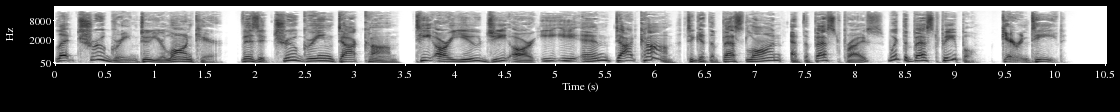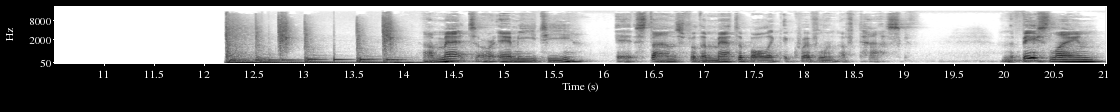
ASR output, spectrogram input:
Let TruGreen do your lawn care. Visit trugreen.com, T R U G R E E N.com to get the best lawn at the best price with the best people. Guaranteed. A MET or MET, it stands for the metabolic equivalent of task. And the baseline,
